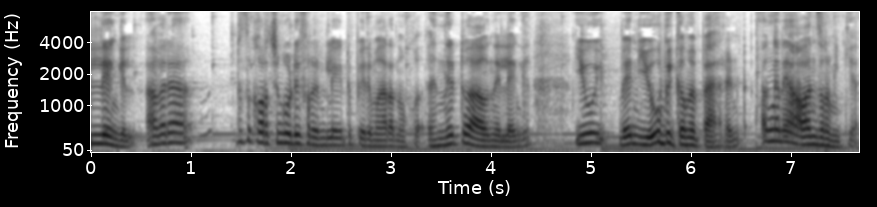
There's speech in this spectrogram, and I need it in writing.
ഇല്ലെങ്കിൽ അവരെ അടുത്ത് കുറച്ചും കൂടി ഫ്രണ്ട്ലി ആയിട്ട് പെരുമാറാൻ നോക്കുക. എന്നിട്ടും ആവുന്നില്ലെങ്കിൽ you when you become a parent അങ്ങനെ ആവാൻ ശ്രമിക്കുക.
